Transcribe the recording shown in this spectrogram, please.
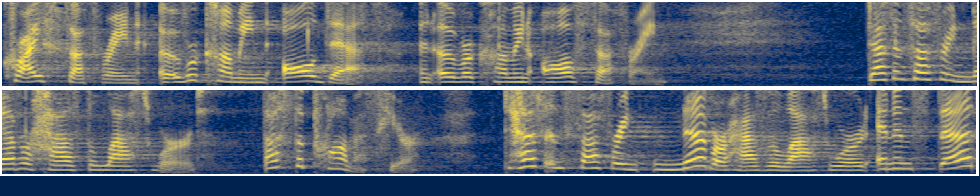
Christ's suffering, overcoming all death and overcoming all suffering, Death and suffering never has the last word. That's the promise here. Death and suffering never has the last word, and instead,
